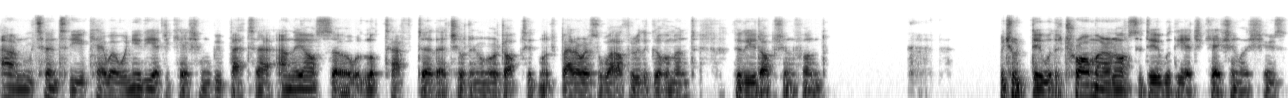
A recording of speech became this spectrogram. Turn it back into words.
and returned to the UK where we knew the education would be better. And they also looked after their children who were adopted much better as well through the government, through the adoption fund, which would deal with the trauma and also deal with the educational issues.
